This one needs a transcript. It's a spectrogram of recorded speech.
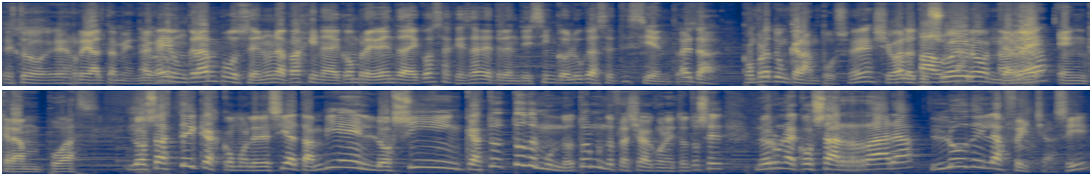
Esto es real también. digo, Acá hay ¿no? un Krampus en una página de compra y venta de cosas que sale 35 lucas 700. Ahí está, comprate un Krampus, ¿eh? Llévalo a tu pauta. suegro, Navidad. re encrampuás. Los aztecas, como les decía también, los incas, to- todo el mundo, todo el mundo flasheaba con esto. Entonces, no era una cosa rara lo de la fecha, ¿sí?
